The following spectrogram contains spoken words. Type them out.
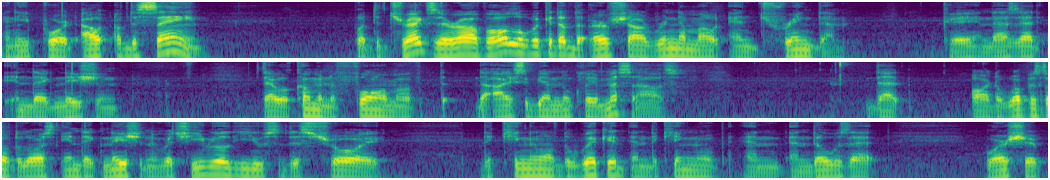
and he poured out of the same. But the dregs thereof, all the wicked of the earth shall wring them out and drink them. Okay, and that's that indignation that will come in the form of the ICBM nuclear missiles that are the weapons of the Lord's indignation, in which he will use to destroy the kingdom of the wicked and the kingdom of, and and those that worship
